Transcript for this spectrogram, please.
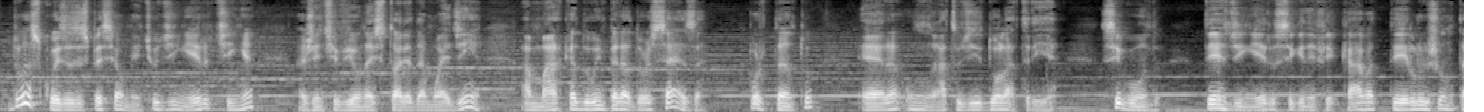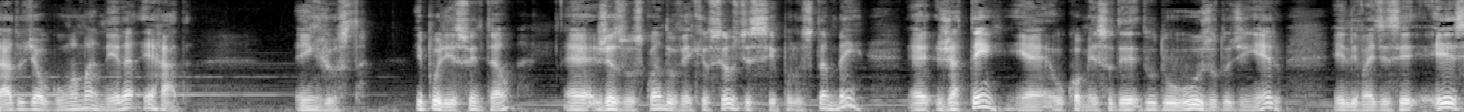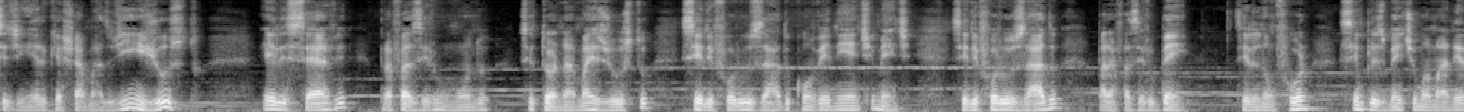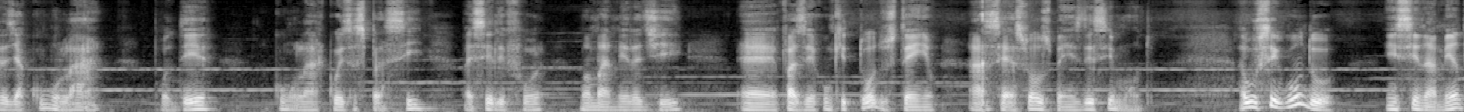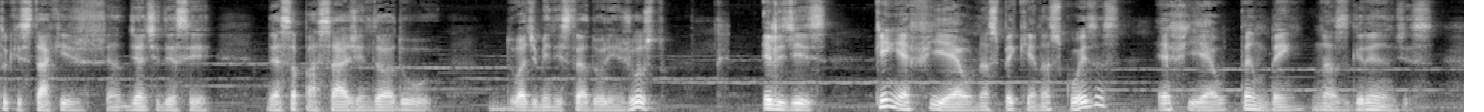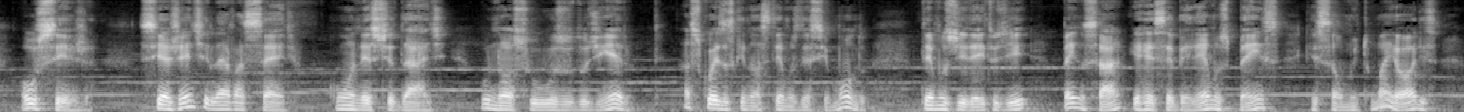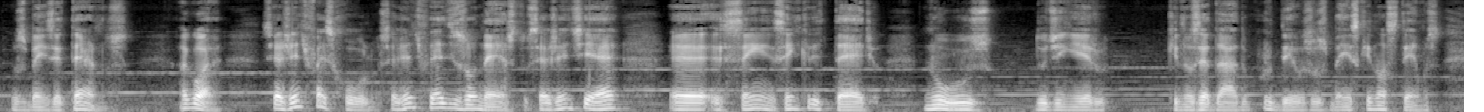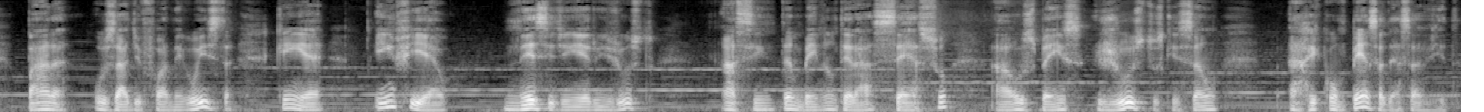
duas coisas especialmente. O dinheiro tinha, a gente viu na história da moedinha, a marca do imperador César. Portanto, era um ato de idolatria. Segundo, ter dinheiro significava tê-lo juntado de alguma maneira errada e injusta. E por isso, então, é, Jesus, quando vê que os seus discípulos também é, já tem é, o começo de, do, do uso do dinheiro, ele vai dizer: esse dinheiro que é chamado de injusto, ele serve para fazer um mundo se tornar mais justo se ele for usado convenientemente, se ele for usado para fazer o bem, se ele não for simplesmente uma maneira de acumular poder, acumular coisas para si, mas se ele for uma maneira de é, fazer com que todos tenham acesso aos bens desse mundo. O segundo ensinamento que está aqui diante desse, dessa passagem do, do, do administrador injusto, ele diz: quem é fiel nas pequenas coisas é fiel também nas grandes. Ou seja, se a gente leva a sério, com honestidade, o nosso uso do dinheiro, as coisas que nós temos nesse mundo, temos direito de pensar que receberemos bens que são muito maiores, os bens eternos. Agora, se a gente faz rolo, se a gente é desonesto, se a gente é, é sem, sem critério no uso do dinheiro que nos é dado por Deus, os bens que nós temos, para usar de forma egoísta, quem é infiel nesse dinheiro injusto, assim também não terá acesso aos bens justos que são a recompensa dessa vida.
